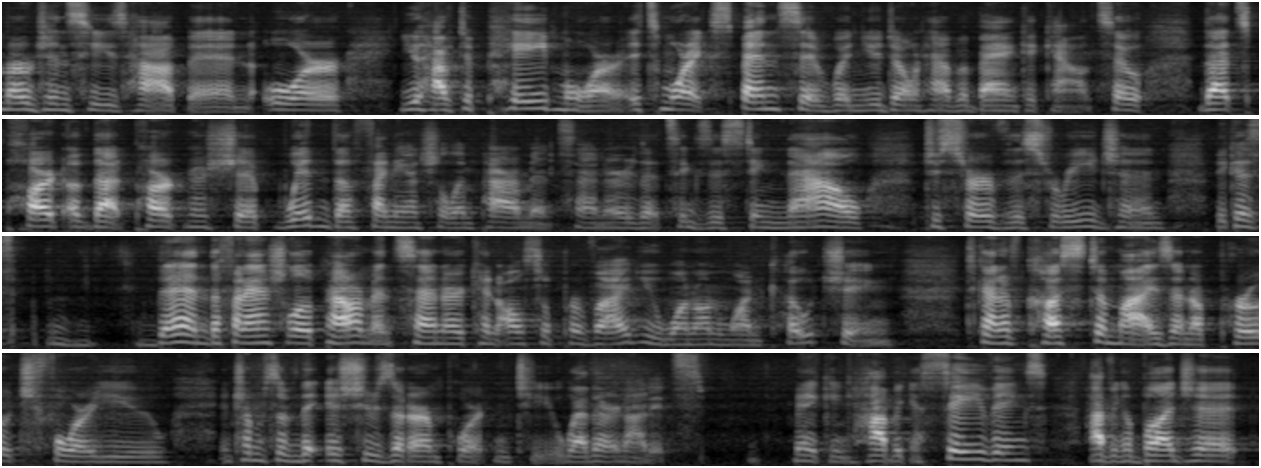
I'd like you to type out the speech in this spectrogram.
emergencies happen or you have to pay more. It's more expensive when you don't have a bank account. So that's part of that partnership with the Financial Empowerment Center that's existing now to serve this region because then the Financial Empowerment Center can also provide you one-on-one coaching to kind of customize an approach for you in terms of the issues that are important to you, whether or not it's making having a savings, having a budget,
